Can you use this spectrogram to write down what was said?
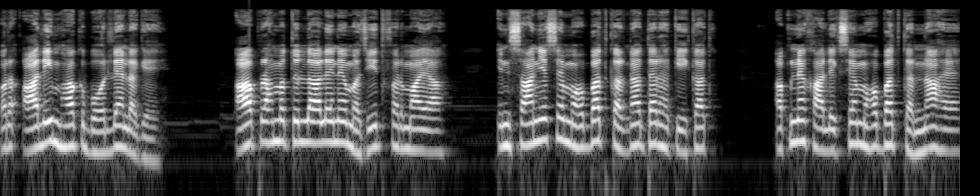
اور عالم حق بولنے لگے۔ آپ رحمۃ اللہ علیہ نے مزید فرمایا، انسانیت سے محبت کرنا در حقیقت اپنے خالق سے محبت کرنا ہے۔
